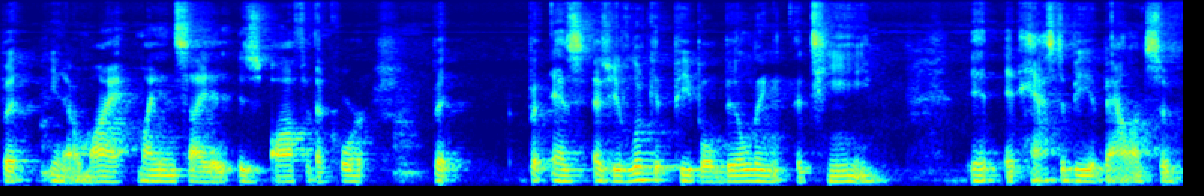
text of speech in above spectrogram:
But you know, my my insight is off of the court. But but as as you look at people building a team, it it has to be a balance of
